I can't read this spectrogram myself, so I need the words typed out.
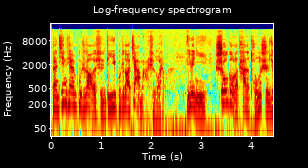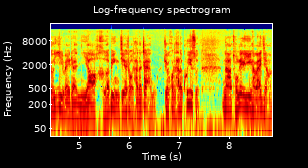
但今天不知道的是，第一不知道价码是多少，因为你收购了它的同时，就意味着你要合并接受它的债务，就或者它的亏损。那从这个意义上来讲，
